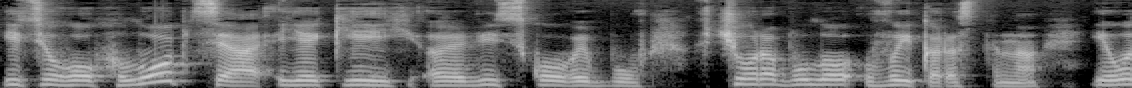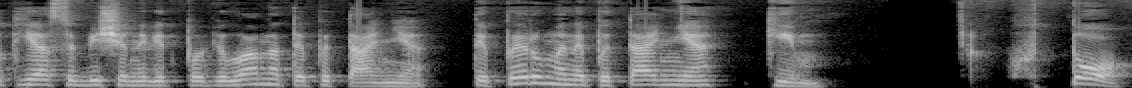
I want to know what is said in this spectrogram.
І цього хлопця, який е, військовий був, вчора було використано. І от я собі ще не відповіла на те питання. Тепер у мене питання ким? Хто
